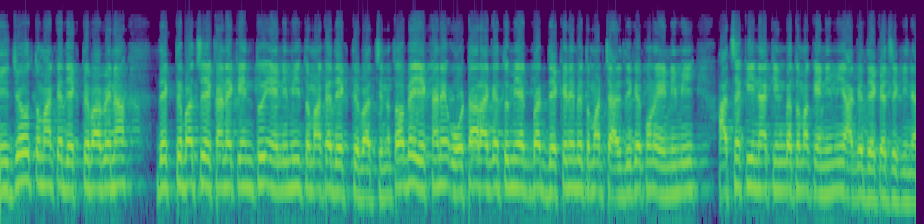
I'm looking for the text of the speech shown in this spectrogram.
নিজেও তোমাকে দেখতে পাবে না। দেখতে পাচ্ছ, এখানে কিন্তু এনিমি তোমাকে দেখতে পাচ্ছে না। তবে এখানে ওঠার আগে তুমি একবার দেখে নেবে তোমার চারিদিকে কোনো এনিমি আছে কিনা, কিংবা তোমাকে এনিমি আগে দেখেছে কিনা।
